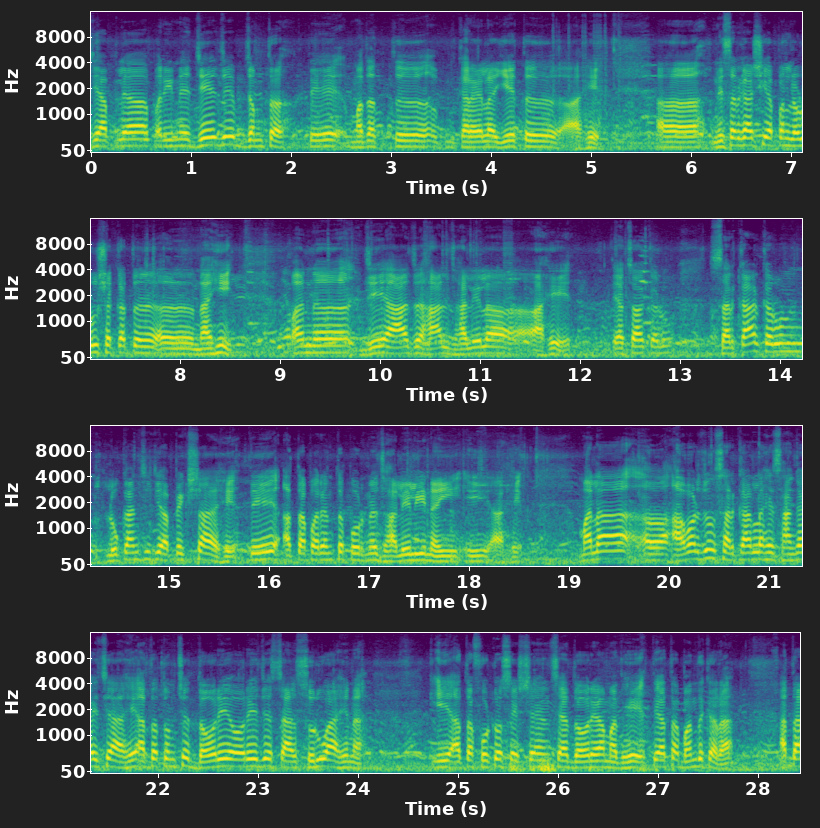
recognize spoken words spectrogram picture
जे आपल्या परीने जे जे जमतं ते मदत करायला येत आहे. निसर्गाशी आपण लढू शकत नाही पण जे आज हाल झालेला आहे त्याच्याकडून सरकारकडून लोकांची जी अपेक्षा आहे ते आतापर्यंत पूर्ण झालेली नाही आहे. मला आवर्जून सरकारला हे सांगायचे आहे आता तुमचे दौरे वरे जे चा सुरू आहे ना की आता फोटो सेशन्स या दौऱ्यामध्ये ते आता बंद करा. आता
